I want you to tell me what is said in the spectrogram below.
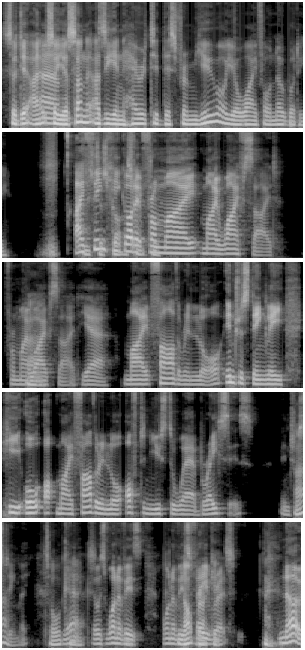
So, did I, so your Um, son has he inherited this from you or your wife or nobody? I He's think he got got it from tooth. my my wife's side. From my Ah. wife's side, yeah. My father-in-law. Interestingly, he all my father-in-law often used to wear braces. Interestingly, It's all yeah, connects. it was one of his one of his Not favorite. no,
